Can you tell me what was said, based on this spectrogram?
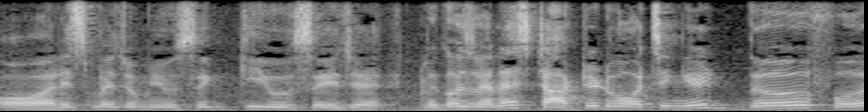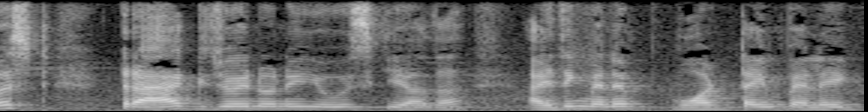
और इसमें जो म्यूज़िक की यूसेज है because when I started watching it the first track जो इन्होंने यूज़ किया था। आई थिंक मैंने बहुत टाइम पहले एक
